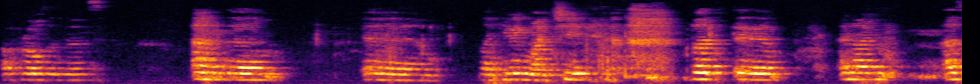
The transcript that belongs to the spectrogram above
of frozenness, and um, um like giving my cheek, but um and I'm as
